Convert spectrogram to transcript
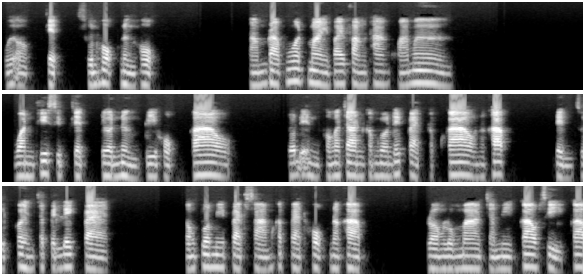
หวยออกเจ็ดศูนย์หกหนึ่งหกสำหรับงวดใหม่ไปฝั่งทางขวามือ วันที่สิบเจ็ดเดือนหนึ่งปีหกเก้าตัวเด่นของอาจารย์คำนวณได้แปดกับเก้านะครับ เด่นสุดก็เห็นจะเป็นเลขแปดสองตัวมีแปดสามกับแปดหกนะครับ รองลงมาจะมีเก้าสี่เก้า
